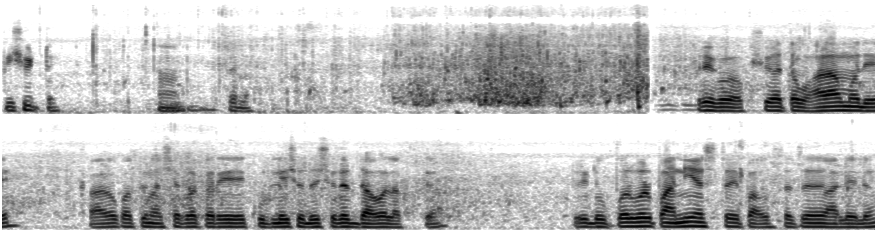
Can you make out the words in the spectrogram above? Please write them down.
पिशवीत टाक. हां चला. रे बघा अक्षय आता व्हाळामध्ये काळोखातून अशा प्रकारे कुर्ले शोधत शोधत जावं लागतं. तरी दुपारभर पाणी असतंय पावसाचं आलेलं.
